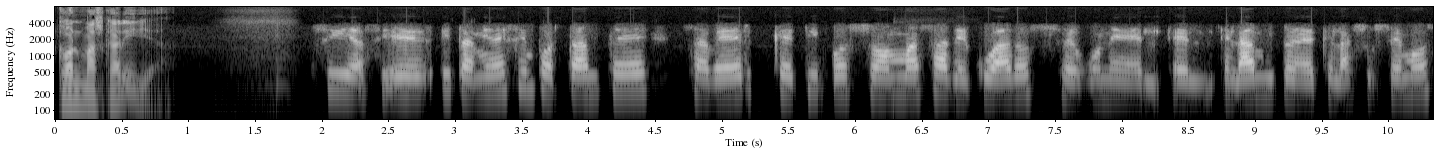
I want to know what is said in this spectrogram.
con mascarilla. Sí, así es. Y también es importante saber qué tipos son más adecuados según el, el, el ámbito en el que las usemos.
